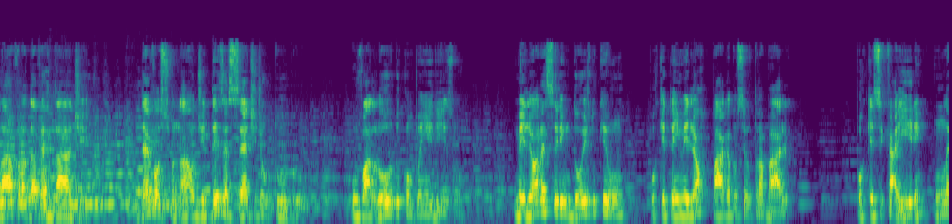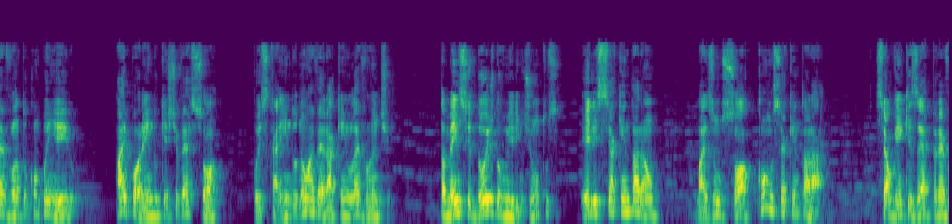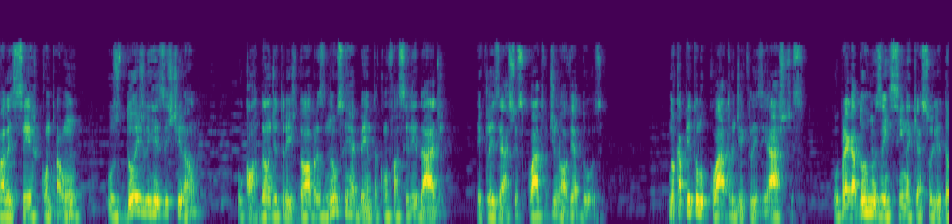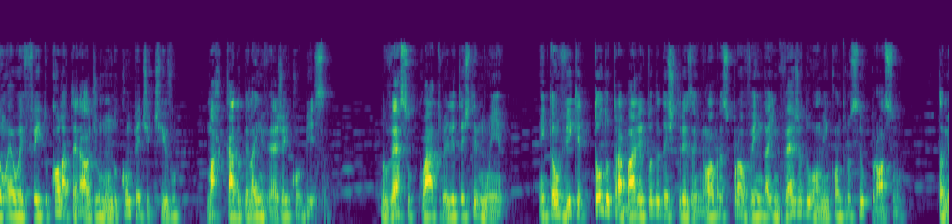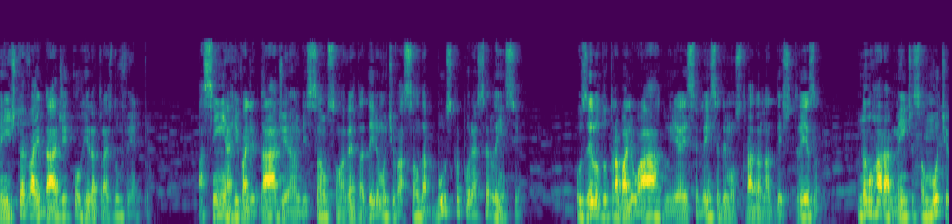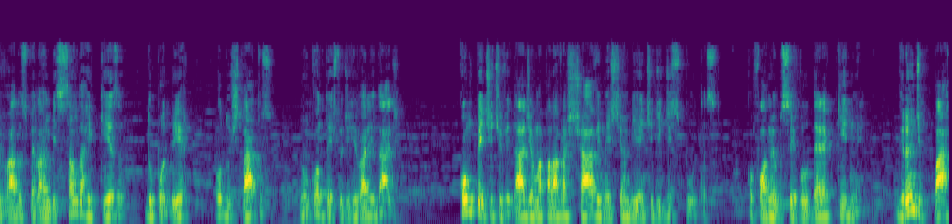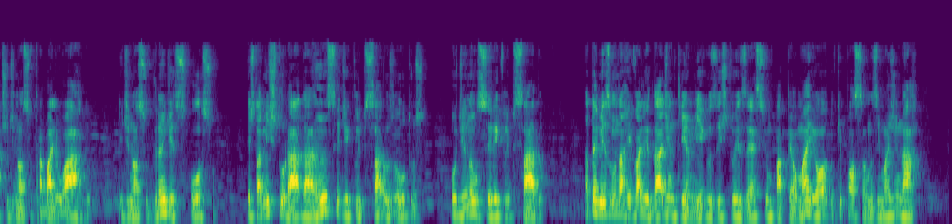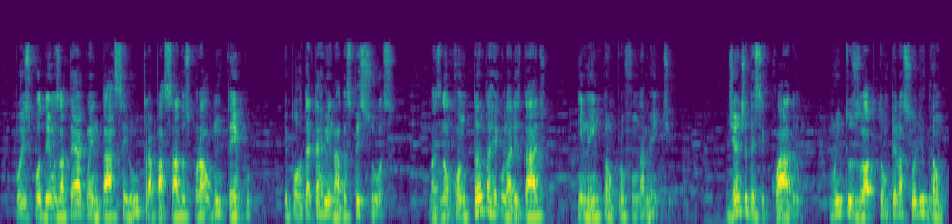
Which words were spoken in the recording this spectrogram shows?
Palavra da Verdade. Devocional de 17 de outubro. O valor do companheirismo. Melhor é serem dois do que um, porque tem melhor paga do seu trabalho. Porque se caírem, um levanta o companheiro. Ai, porém, do que estiver só, pois caindo não haverá quem o levante. Também se dois dormirem juntos, eles se aquentarão, mas um só como se aquentará? Se alguém quiser prevalecer contra um, os dois lhe resistirão. O cordão de três dobras não se rebenta com facilidade. Eclesiastes 4, de 9 a 12. No capítulo 4 de Eclesiastes, o pregador nos ensina que a solidão é o efeito colateral de um mundo competitivo marcado pela inveja e cobiça. No verso 4, ele testemunha: Então vi que todo trabalho e toda destreza em obras provém da inveja do homem contra o seu próximo também isto é vaidade e correr atrás do vento. Assim, a rivalidade e a ambição são a verdadeira motivação da busca por excelência. O zelo do trabalho árduo e a excelência demonstrada na destreza não raramente são motivados pela ambição da riqueza, do poder ou do status, num contexto de rivalidade. Competitividade é uma palavra-chave neste ambiente de disputas, conforme observou Derek Kidner, Grande parte de nosso trabalho árduo e de nosso grande esforço está misturada à ânsia de eclipsar os outros ou de não ser eclipsado. Até mesmo na rivalidade entre amigos, isto exerce um papel maior do que possamos imaginar, pois podemos até aguentar ser ultrapassados por algum tempo e por determinadas pessoas, mas não com tanta regularidade e nem tão profundamente. Diante desse quadro, muitos optam pela solidão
